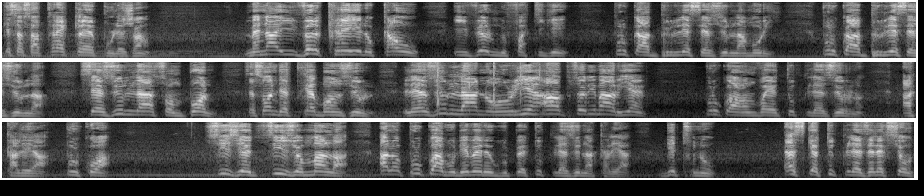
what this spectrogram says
Que ce soit très clair pour les gens. Maintenant, ils veulent créer le chaos. Ils veulent nous fatiguer. Pourquoi brûler ces urnes-là, Maurice? Pourquoi brûler ces urnes-là? Ces urnes-là sont bonnes. Ce sont des très bonnes urnes. Les urnes-là n'ont rien, absolument rien. Pourquoi envoyer toutes les urnes à Kalea? Pourquoi? Si je, si je mens là, alors pourquoi vous devez regrouper toutes les urnes à Kalea? Dites-nous. Est-ce que toutes les élections,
